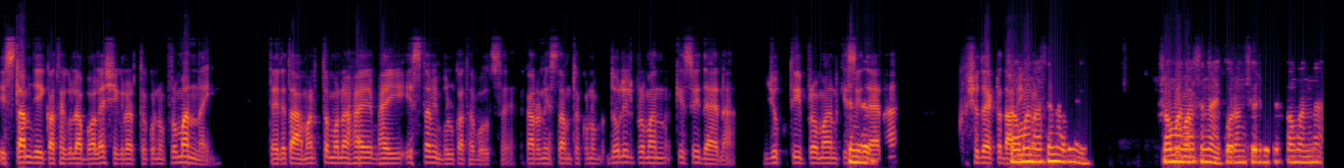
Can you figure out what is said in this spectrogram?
ইসলাম যেই কথাগুলা বলে সেগুলোর তো কোনো প্রমাণ নাই। তাইলে তো আমার তো মনে হয় ভাই ইসলামই ভুল কথা বলছে। কারণ ইসলাম তো কোনো দলিল প্রমাণ কিছুই দেয় না। যুক্তি প্রমাণ কিছুই দেয় না। শুধু একটা দাবি প্রমাণ আছে না ভাই? প্রমাণ আছে না? কোরআন শরীফে প্রমাণ না?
